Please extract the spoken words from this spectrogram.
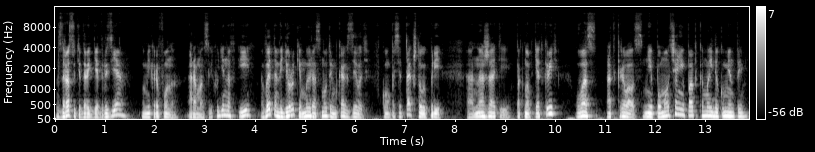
Здравствуйте, дорогие друзья! У микрофона Роман Салихудинов и в этом видеоуроке мы рассмотрим, как сделать в компасе так, чтобы при а, нажатии по кнопке «Открыть» у вас открывалась не по умолчанию папка «Мои документы»,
